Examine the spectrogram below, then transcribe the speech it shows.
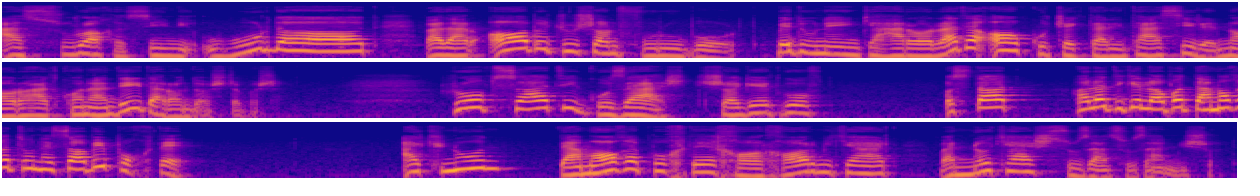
از سوراخ سینی عبور داد و در آب جوشان فرو برد بدون اینکه حرارت آب کوچکترین تاثیر ناراحت کننده در آن داشته باشد. رب ساعتی گذشت. شاگرد گفت استاد حالا دیگه لابد دماغتون حسابی پخته. اکنون دماغ پخته خارخار می کرد و نوکش سوزن سوزن می شد.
